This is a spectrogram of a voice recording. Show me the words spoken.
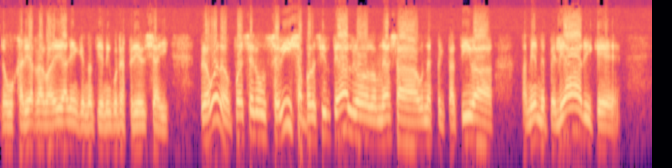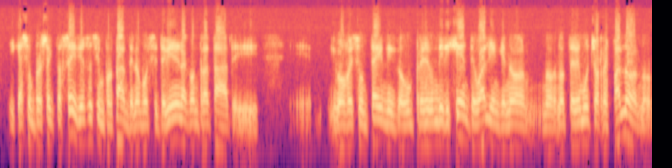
lo buscaría Real Madrid alguien que no tiene ninguna experiencia ahí. Pero bueno, puede ser un Sevilla, por decirte algo, donde haya una expectativa también de pelear y que y que haya un proyecto serio, eso es importante, ¿no? Porque si te vienen a contratar y, eh, y vos ves un técnico, un, un dirigente o alguien que no, no, no te dé mucho respaldo, no,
